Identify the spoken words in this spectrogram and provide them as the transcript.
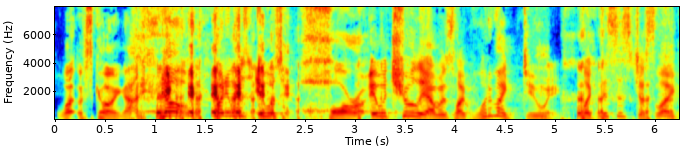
What was going on? no, but it was it was horrible. It was truly. I was like, what am I doing? Like this is just like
